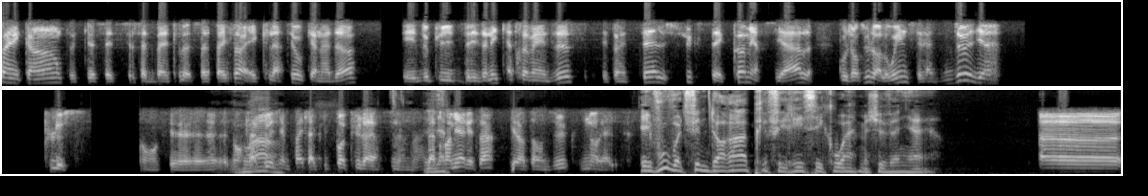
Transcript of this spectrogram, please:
50 que cette, cette bête-là cette bête-là a éclaté au Canada. Et depuis les années 90, c'est un tel succès commercial qu'aujourd'hui, l'Halloween, c'est la deuxième plus. Donc, euh, donc la deuxième fête la plus populaire, finalement. La, première étant, bien entendu, Noël. Et vous, votre film d'horreur préféré, c'est quoi, M. Venière? Euh,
